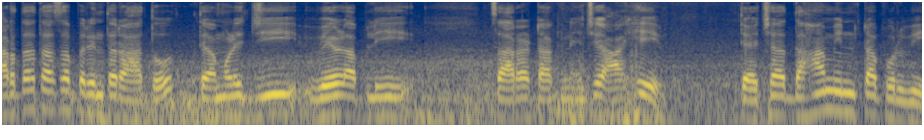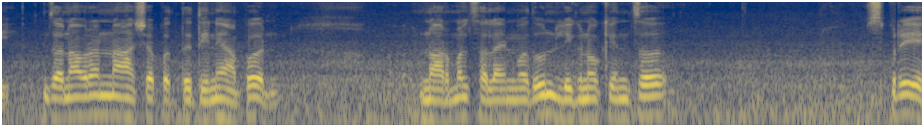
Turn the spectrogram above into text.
अर्धा तासापर्यंत राहतो. त्यामुळे जी वेळ आपली चारा टाकण्याची आहे त्याच्या दहा मिनिटापूर्वी जनावरांना अशा पद्धतीने आपण नॉर्मल सलाईनमधून लिग्नोकेनचं स्प्रे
